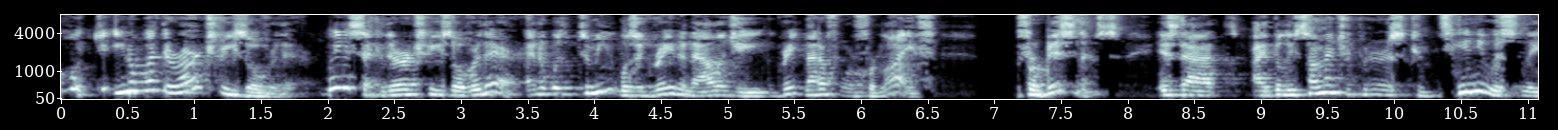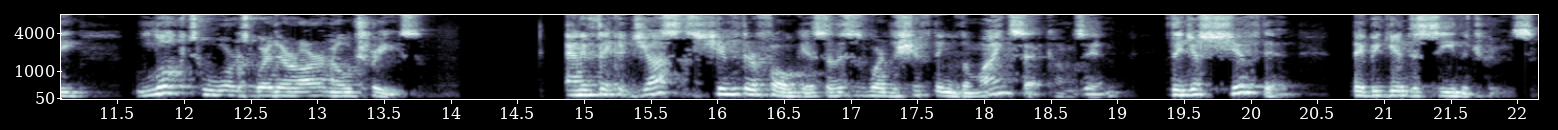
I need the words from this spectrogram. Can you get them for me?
oh, you know what? There are trees over there. Wait a second, there are trees over there. And it was to me, it was a great analogy, a great metaphor for life, for business. Is that I believe some entrepreneurs continuously look towards where there are no trees. And if they could just shift their focus, and this is where the shifting of the mindset comes in, if they just shift it, they begin to see the trees.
